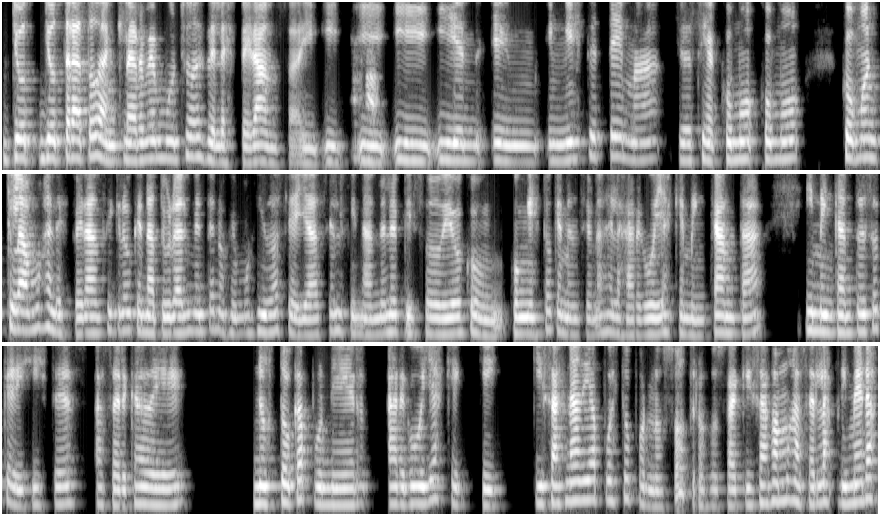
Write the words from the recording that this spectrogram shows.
yo, yo trato de anclarme mucho desde la esperanza y, y, y, y, en, en, en, este tema yo decía, ¿cómo, cómo cómo anclamos a la esperanza y creo que naturalmente nos hemos ido hacia allá, hacia el final del episodio con, con esto que mencionas de las argollas que me encanta. Y me encantó eso que dijiste acerca de nos toca poner argollas que, que quizás nadie ha puesto por nosotros, o sea, quizás vamos a ser las primeras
